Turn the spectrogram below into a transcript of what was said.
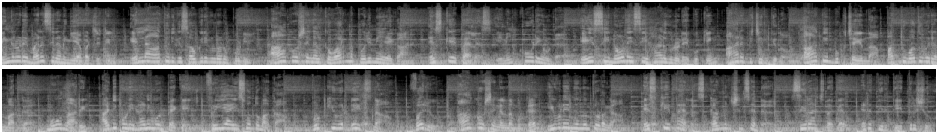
നിങ്ങളുടെ മനസ്സിനിണങ്ങിയ ബഡ്ജറ്റിൽ എല്ലാ ആധുനിക സൗകര്യങ്ങളോടും കൂടി ആഘോഷങ്ങൾക്ക് വർണ പൊലിമയേകാൻ എസ് കെ പാലസ് ഇനി കൂടെയുണ്ട്. A C non A C ഹാളുകളുടെ ബുക്കിംഗ് ആരംഭിച്ചിരിക്കുന്നു. ആദ്യം ബുക്ക് ചെയ്യുന്ന പത്ത് വധുവരന്മാർക്ക് മൂന്നാറിൽ അടിപൊളി ഹണിമൂൺ പാക്കേജ് ഫ്രീ ആയി സ്വന്തമാക്കാം. ബുക്ക് യുവർ ഡേറ്റ്സ് നൗ വരൂ. ആഘോഷങ്ങൾ നമുക്ക് ഇവിടെ നിന്നും തുടങ്ങാം. S K palace convention centre Siraj Nagar Edathiruthi Thrissur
